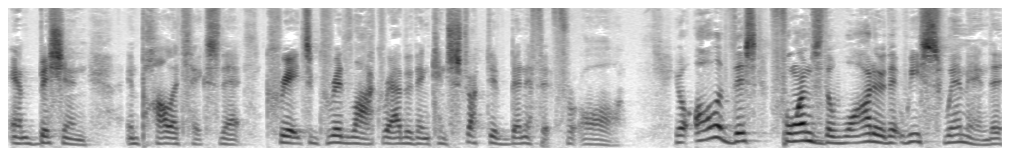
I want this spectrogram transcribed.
ambition in politics that creates gridlock rather than constructive benefit for all you know, all of this forms the water that we swim in. The,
